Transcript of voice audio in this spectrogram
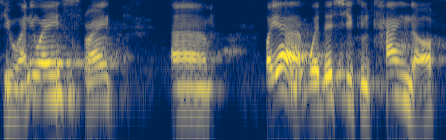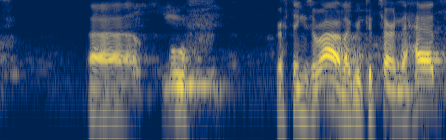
view anyways, right? Um, but yeah, with this you can kind of uh, move your things around. Like we could turn the head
